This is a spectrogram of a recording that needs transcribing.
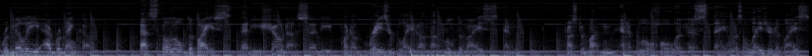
Ramily Avramenko. That's the little device that he showed us, and he put a razor blade on that little device and pressed a button, and it blew a hole in this thing. It was a laser device,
